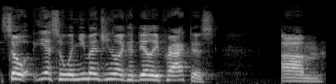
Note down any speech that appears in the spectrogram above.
so yeah so when you mentioned like a daily practice um,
